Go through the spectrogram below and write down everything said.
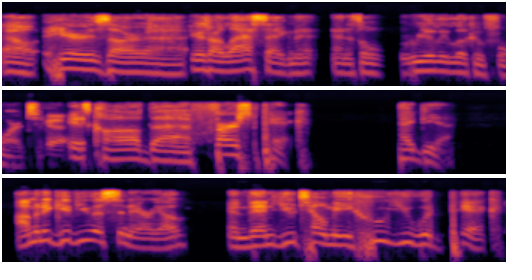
Now, here's our uh, here's our last segment, and it's a really looking forward to. Good. It's called uh, first pick idea. I'm going to give you a scenario, and then you tell me who you would pick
